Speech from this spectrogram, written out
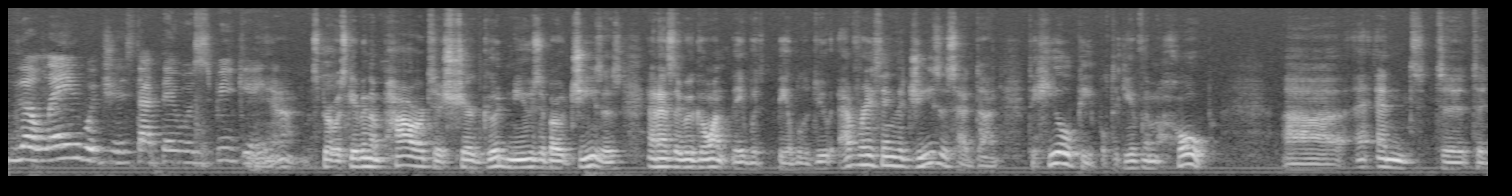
in the languages that they were speaking. Yeah. The Spirit was giving them power to share good news about Jesus. And as they would go on, they would be able to do everything that Jesus had done to heal people, to give them hope. Uh, and to, to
